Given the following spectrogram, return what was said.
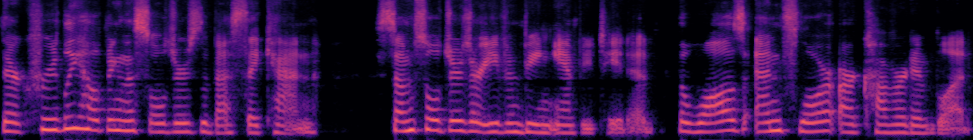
They're crudely helping the soldiers the best they can. Some soldiers are even being amputated. The walls and floor are covered in blood.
